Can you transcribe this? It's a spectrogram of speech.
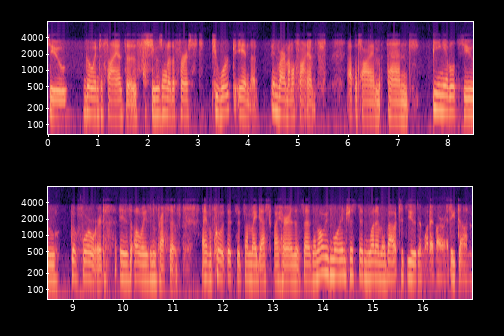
to go into sciences. She was one of the first to work in environmental science at the time and being able to go forward is always impressive. I have a quote that sits on my desk by her that says, I'm always more interested in what I'm about to do than what I've already done.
